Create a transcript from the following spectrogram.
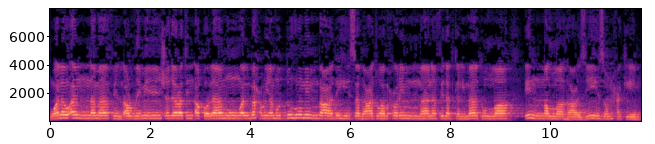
ولو أن ما في الأرض من شجرة أقلام والبحر يمده من بعده سبعة أبحر ما نفذت كلمات الله إن الله عزيز حكيم.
